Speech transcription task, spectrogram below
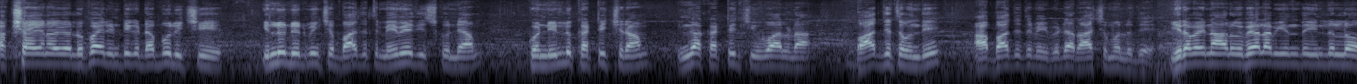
లక్ష ఎనభై వేల రూపాయలు ఇంటికి డబ్బులు ఇచ్చి ఇల్లు నిర్మించే బాధ్యత మేమే తీసుకున్నాం. కొన్ని ఇల్లు కట్టించినాం. ఇంకా కట్టించి ఇవ్వాలన్న బాధ్యత ఉంది. ఆ బాధ్యత మీ బిడ్డ రాచమల్లుదే. ఇరవై నాలుగు వేల ఇంద ఇళ్ళల్లో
